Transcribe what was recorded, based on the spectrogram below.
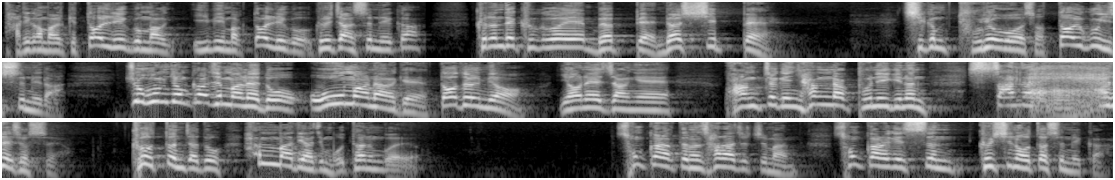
다리가 막 이렇게 떨리고 막 입이 막 떨리고 그러지 않습니까? 그런데 그거의 몇 배, 몇십 배 지금 두려워서 떨고 있습니다. 조금 전까지만 해도 오만하게 떠들며 연회장의 광적인 향락 분위기는 싸늘해졌어요. 그 어떤 자도 한마디 하지 못하는 거예요. 손가락들은 사라졌지만 손가락에 쓴 글씨는 어떻습니까?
